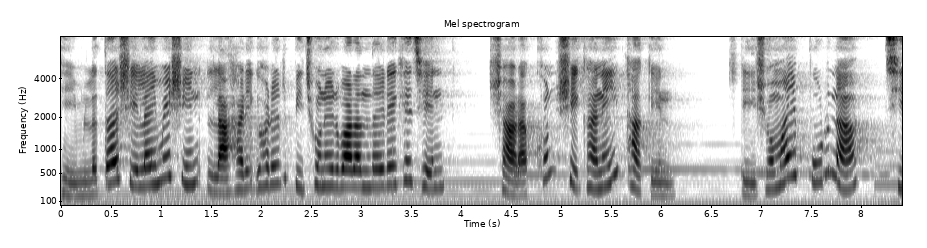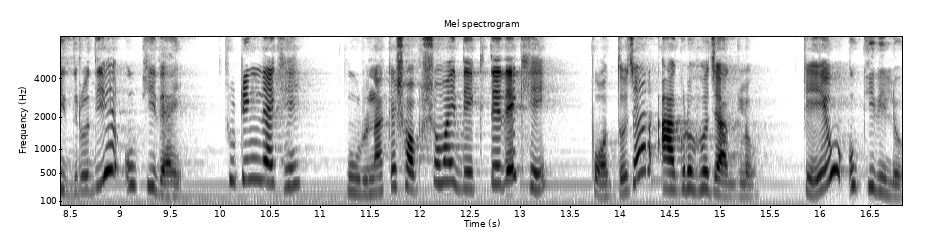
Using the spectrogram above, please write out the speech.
হেমলতা সেলাই মেশিন লাহারি ঘরের পিছনের বারান্দায় রেখেছেন। সারাক্ষণ সেখানেই থাকেন। সে সময় পূর্ণা ছিদ্র দিয়ে উকি দেয়। শুটিং দেখে। পূর্ণাকে সবসময় দেখতে দেখে পদ্মজার আগ্রহ জাগল। সেও উকি দিল।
